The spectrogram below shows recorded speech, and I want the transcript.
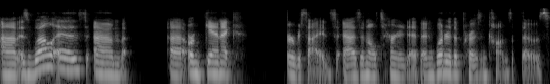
um, as well as uh, organic herbicides as an alternative and what are the pros and cons of those?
